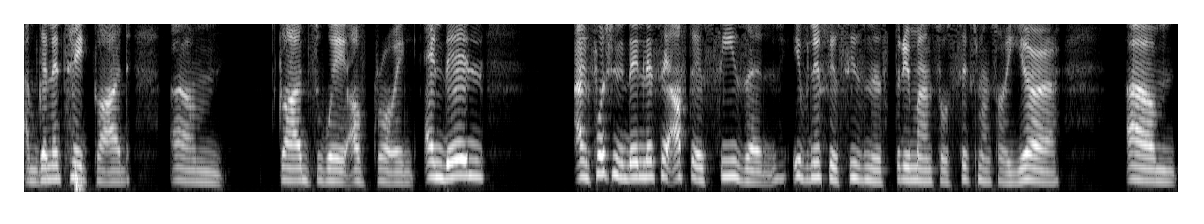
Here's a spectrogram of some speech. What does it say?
i'm gonna take god um god's way of growing. And then unfortunately then let's say after a season even if your season is three months or six months or a year um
